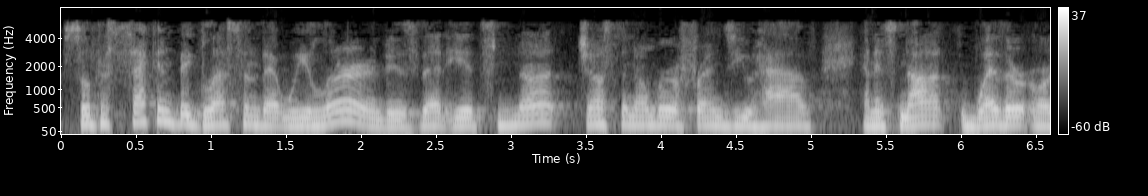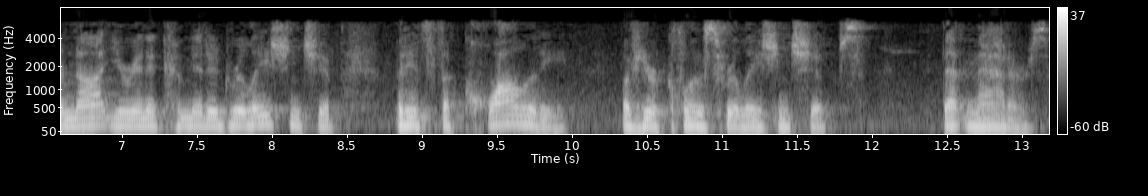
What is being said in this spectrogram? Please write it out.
So the second big lesson that we learned is that it's not just the number of friends you have, and it's not whether or not you're in a committed relationship, but it's the quality of your close relationships that matters.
